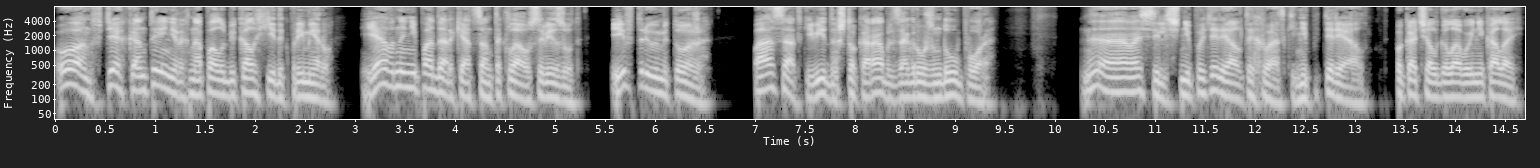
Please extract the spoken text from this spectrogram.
Он в тех контейнерах на палубе Колхида, к примеру, явно не подарки от Санта-Клауса везут. И в трюме тоже. По осадке видно, что корабль загружен до упора. «Да, Васильич, не потерял ты хватки, не потерял», — покачал головой Николай.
